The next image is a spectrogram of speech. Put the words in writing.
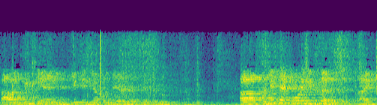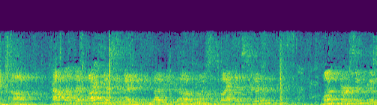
uh, you can you can jump on there and at the uh, forget that boring eclipse, right? Um, how about that fight yesterday? Anybody uh, watch the fight yesterday? One person, because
